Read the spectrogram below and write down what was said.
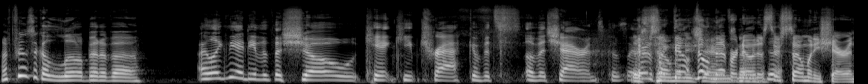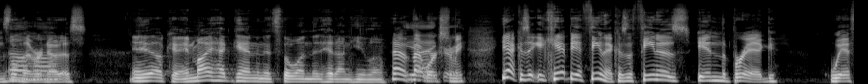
That feels like a little bit of a I like the idea that the show can't keep track of its of its Sharons because There's There's so like, they'll, they'll never no- notice. There's so many Sharons, they'll never notice. yeah, okay. In my head canon, it's the one that hit on Helo. That, Yeah, that works for me. Yeah, because it, it can't be Athena, because Athena's in the brig with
